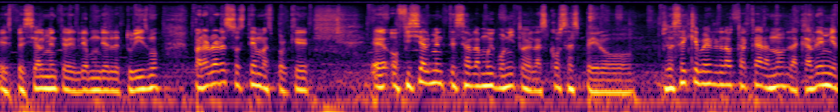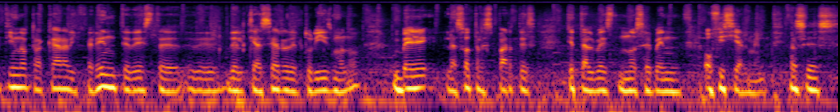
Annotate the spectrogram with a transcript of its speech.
especialmente el Día Mundial del Turismo, para hablar de estos temas, porque eh, oficialmente se habla muy bonito de las cosas, pero pues hay que ver la otra cara, ¿no? La academia tiene otra cara diferente de este, del quehacer del turismo, ¿no? Ve las otras partes que tal vez no se ven oficialmente. Así es.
